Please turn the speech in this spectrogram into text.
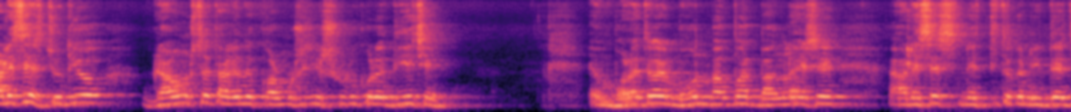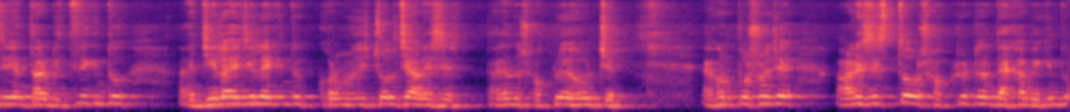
আরএসএস যদিও গ্রাউন্ডসে তারা কিন্তু কর্মসূচি শুরু করে দিয়েছে। এবং বলা যেতে পারে মোহন ভাগবত বাংলা এসে আরএসএস নেতৃত্বকে নির্দেশ দিয়েছেন, তার ভিত্তিতে কিন্তু জেলায় জেলায় কিন্তু কর্মসূচি চলছে আরএসএস তারা কিন্তু সক্রিয় হয়ে উঠছে। এখন প্রশ্ন যে আরএসএস তো সক্রিয়তা দেখাবে, কিন্তু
